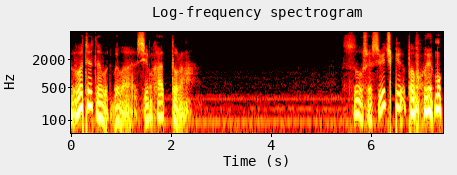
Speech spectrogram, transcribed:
Вот это вот была Симхат Тура. Слушай, свечки, по-моему,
